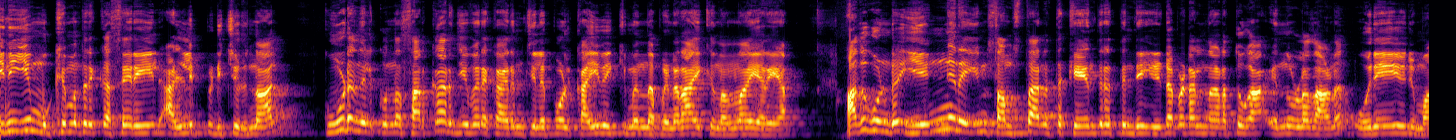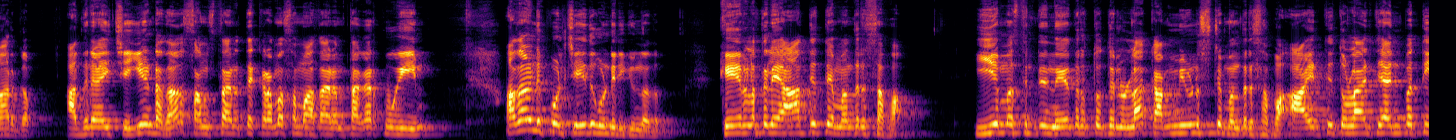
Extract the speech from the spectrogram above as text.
ഇനിയും മുഖ്യമന്ത്രി കസേരയിൽ അള്ളിപ്പിടിച്ചിരുന്നാൽ കൂടെ നിൽക്കുന്ന സർക്കാർ ജീവനക്കാരും ചിലപ്പോൾ കൈവയ്ക്കുമെന്ന് പിണറായിക്ക് നന്നായി അറിയാം. അതുകൊണ്ട് എങ്ങനെയും സംസ്ഥാനത്ത് കേന്ദ്രത്തിന്റെ ഇടപെടൽ നടത്തുക എന്നുള്ളതാണ് ഒരേയൊരു മാർഗം. അതിനായി ചെയ്യേണ്ടത് സംസ്ഥാനത്തെ ക്രമസമാധാനം തകർക്കുകയും അതാണിപ്പോൾ ചെയ്തുകൊണ്ടിരിക്കുന്നത്. കേരളത്തിലെ ആദ്യത്തെ മന്ത്രിസഭ ഇ എം എസിന്റെ നേതൃത്വത്തിലുള്ള കമ്മ്യൂണിസ്റ്റ് മന്ത്രിസഭ ആയിരത്തി തൊള്ളായിരത്തി അൻപത്തി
